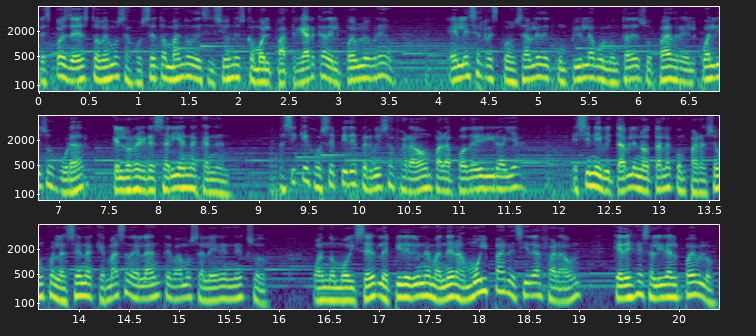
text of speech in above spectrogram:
Después de esto vemos a José tomando decisiones como el patriarca del pueblo hebreo. Él es el responsable de cumplir la voluntad de su padre, el cual hizo jurar que lo regresarían a Canaán. Así que José pide permiso a Faraón para poder ir allá. Es inevitable notar la comparación con la escena que más adelante vamos a leer en Éxodo, cuando Moisés le pide de una manera muy parecida a Faraón que deje salir al pueblo.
